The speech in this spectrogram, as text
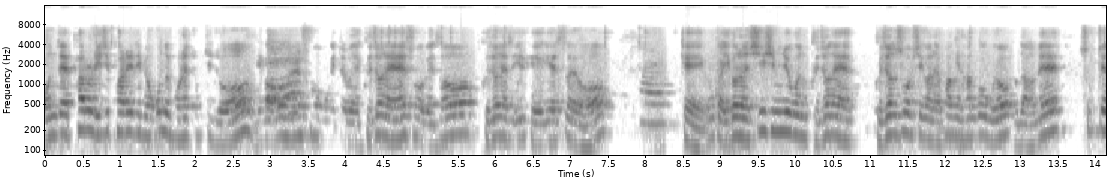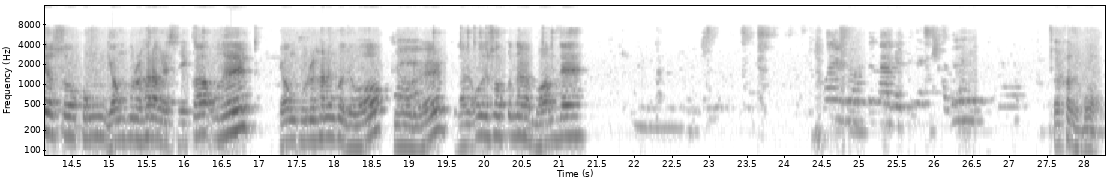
언제 8월 28일이면 오늘 보낸 쪽지죠. 네가 네. 오늘 수업 오기 때문에 그 전에 수업에서 그 전에서 이렇게 얘기했어요. 네. 오케이. 그러니까 이거는 C16은 그 전에 그 전 수업 시간에 확인한 거고요. 그 다음에 숙제로서 공 연구를 하라 그랬으니까 오늘 연구를 하는 거죠. 국어를. 그 다음에 오늘 수업 끝나면 뭐 하면 돼? 오늘 수업 끝나면 클래스카드 저기 카드 뭐?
